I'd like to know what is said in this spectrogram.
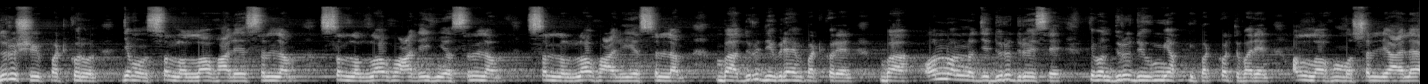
দুরুশরীফ পাঠ করুন। যেমন সাল্লাহ আলি সাল্লাম সাল্লাহ আলহি আসাল্লাম সাল্লাহ আলী আসাল্লাম বা দুরুদ ইব্রাহিম পাঠ করেন বা অন্য অন্য যে দুরুদ রয়েছে, যেমন দুরুদ উম্মি আপনি পাঠ করতে পারেন। আল্লাহ সাল্লি আলা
